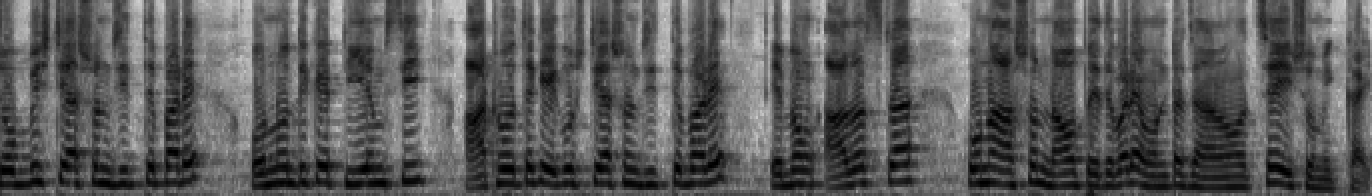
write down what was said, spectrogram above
চব্বিশটি আসন জিততে পারে, অন্যদিকে টিএমসি আঠেরো থেকে একুশটি আসন জিততে পারে এবং আদার্সরা কোনো আসন নাও পেতে পারে এমনটা জানানো হচ্ছে এই সমীক্ষায়।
